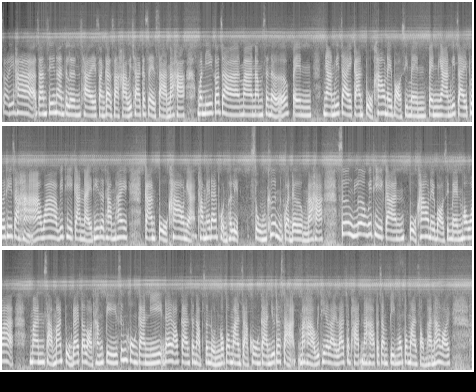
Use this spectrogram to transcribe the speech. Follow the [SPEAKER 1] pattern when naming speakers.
[SPEAKER 1] สวัสดีค่ะ อาจารย์ชื่อนันเจริญชัย สังกัดสาขาวิชาเกษตรศาสตร์นะคะ วันนี้ก็จะมานำเสนอเป็นงานวิจัยการปลูกข้าวในบ่อซีเมนต์เป็นงานวิจัยเพื่อที่จะหาว่าวิธีการไหนที่จะทำให้การปลูกข้าวเนี่ยทำให้ได้ผลผลิตสูงขึ้นกว่าเดิมนะคะ ซึ่งเลือกวิธีการปลูกข้าวในบ่อซีเมนต์เพราะว่า มันสามารถปลูกได้ตลอดทั้งปี ซึ่งโครงการนี้ได้รับการสนับสนุนงบประมาณจากโครงการยุทธศาสตร์ มหาวิทยาลัยราชภัฏนะคะ ประจำปีงบประมาณ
